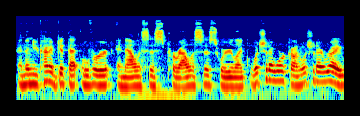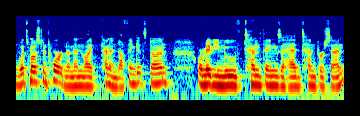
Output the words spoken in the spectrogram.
And then you kind of get that over analysis paralysis where you're like, what should I work on? What should I write? What's most important? And then, like, kind of nothing gets done. Or maybe you move 10 things ahead 10%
